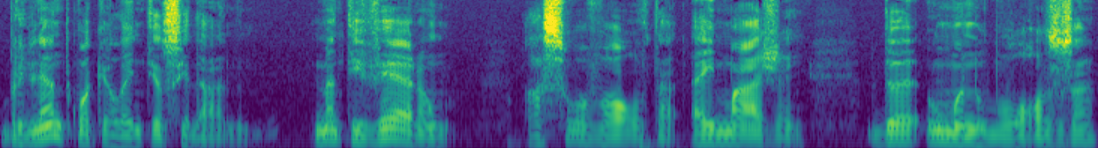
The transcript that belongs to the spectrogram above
brilhando com aquela intensidade, mantiveram à sua volta a imagem de uma nebulosa,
